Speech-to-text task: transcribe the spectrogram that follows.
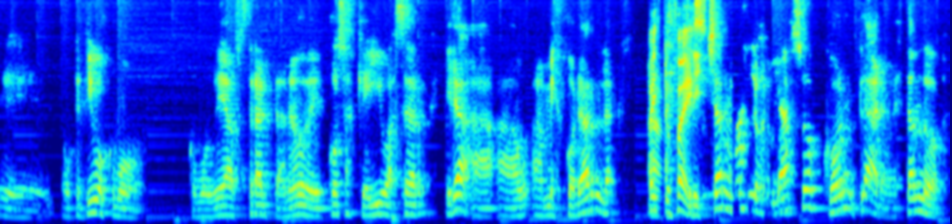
eh, objetivos como, como idea abstracta, ¿no? De cosas que iba a hacer, era a, mejorar, la, a, estrechar más los lazos con, claro, estando,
